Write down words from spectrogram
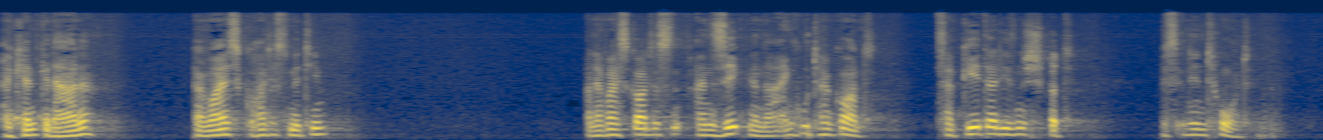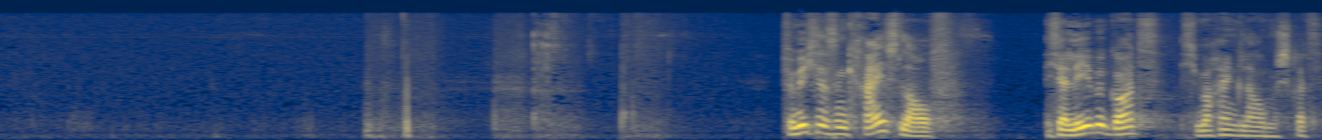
Er kennt Gnade. Er weiß, Gott ist mit ihm. Und er weiß, Gott ist ein Segnender, ein guter Gott. Deshalb geht er diesen Schritt bis in den Tod. Für mich ist es ein Kreislauf. Ich erlebe Gott, ich mache einen Glaubensschritt.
